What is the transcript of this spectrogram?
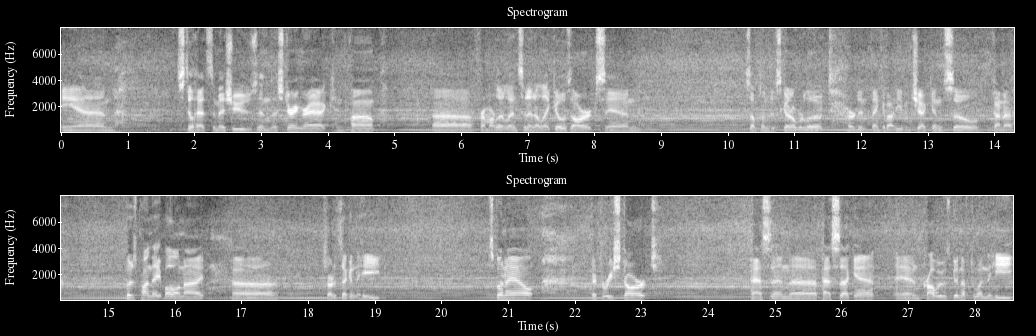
and still had some issues in the steering rack and pump uh, from our little incident at Lake Ozarks and something just got overlooked or didn't think about even checking so kind of put us behind the eight ball all night uh, started second the heat. Spun out. Got to restart. Passing uh, past second and probably was good enough to win the heat.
